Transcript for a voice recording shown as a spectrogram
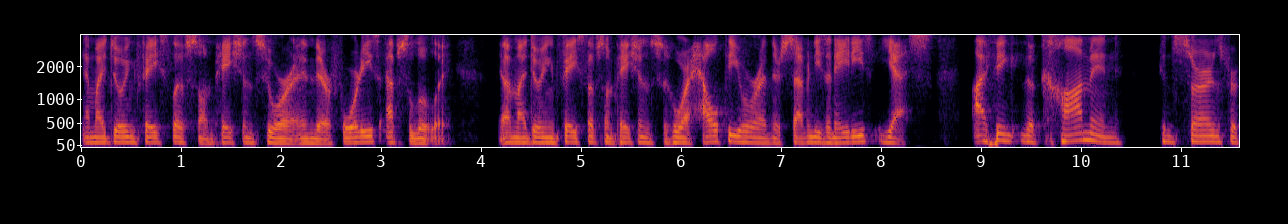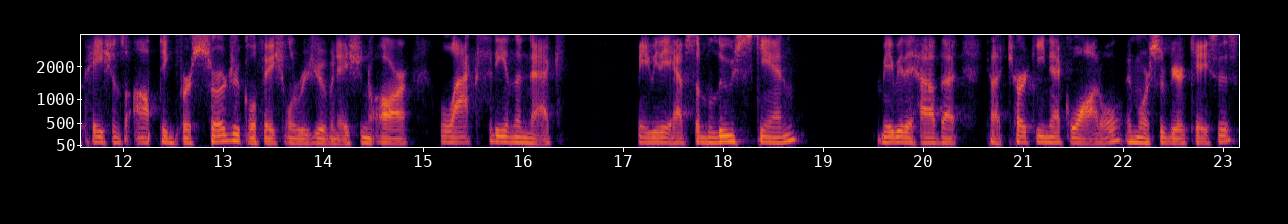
Am I doing facelifts on patients who are in their 40s? Absolutely. Am I doing facelifts on patients who are healthy who are in their 70s and 80s? Yes. I think the common concerns for patients opting for surgical facial rejuvenation are laxity in the neck. Maybe they have some loose skin. Maybe they have that kind of turkey neck waddle in more severe cases.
